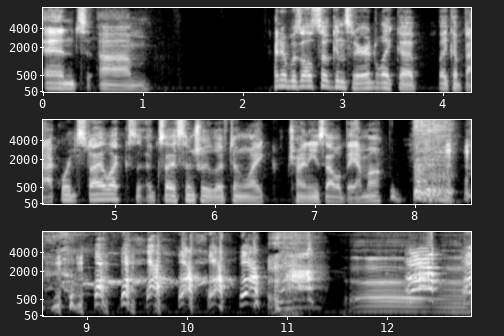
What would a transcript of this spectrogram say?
And um, and it was also considered like a like a backwards dialect because I essentially lived in like Chinese Alabama. Uh,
